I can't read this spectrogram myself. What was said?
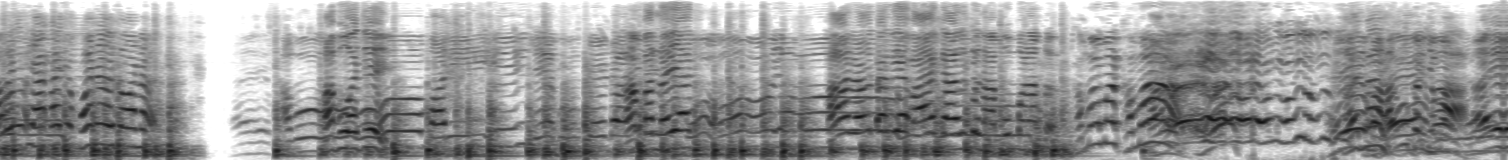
હવે ત્યાં તો ફોન આવ્યો તો આવો. આજે મારી આમાં નહીં આજ. હા રાવતા લે વાયા ગાલ તો નાખવું પડે ખમા માં ખમા. હા, મારું કરજે માં હા, એ.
